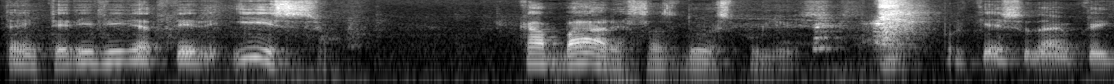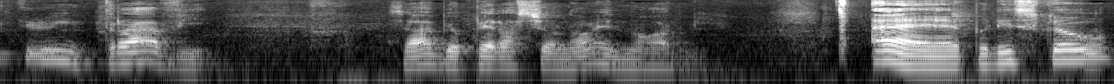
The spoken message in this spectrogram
tem, deveria ter isso. Acabar essas duas polícias. Porque isso daí cria um entrave, sabe, operacional enorme. É, é por isso que eu.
